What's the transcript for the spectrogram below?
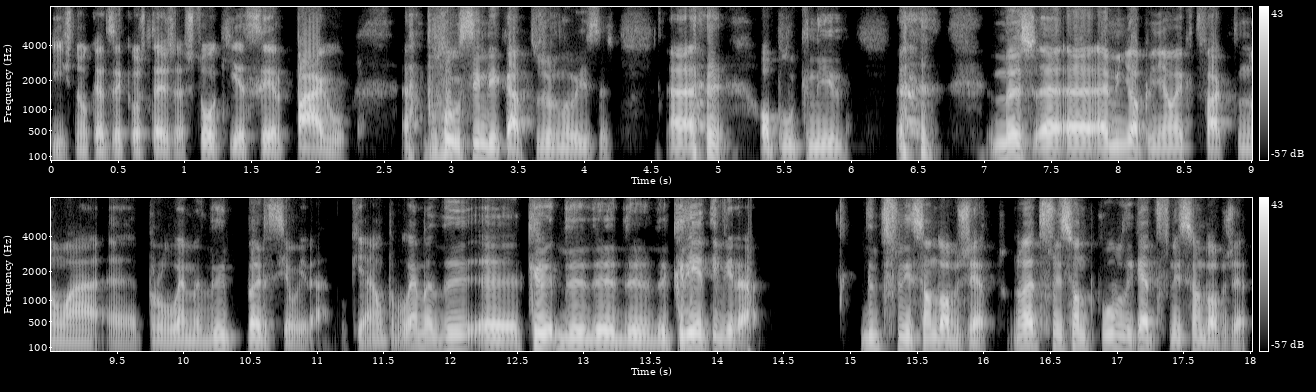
e isto não quer dizer que eu esteja, estou aqui a ser pago pelo Sindicato de Jornalistas, ou pelo CNID, Mas a, a, a, minha opinião é que, de facto, não há uh, problema de parcialidade. O que é um problema de, uh, de, de, de, de criatividade, de definição de objeto. Não é definição de público, é definição de objeto.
